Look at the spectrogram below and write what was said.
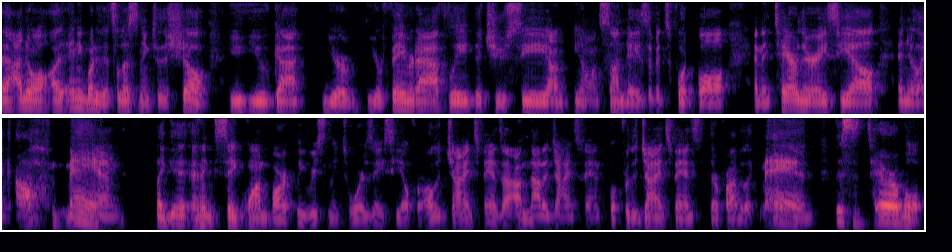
I know uh, anybody that's listening to the show, you you've got your your favorite athlete that you see on you know on Sundays if it's football, and they tear their ACL, and you're like, oh man, like eh, I think Saquon Barkley recently tore his ACL. For all the Giants fans, I'm not a Giants fan, but for the Giants fans, they're probably like, "Man, this is terrible,"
